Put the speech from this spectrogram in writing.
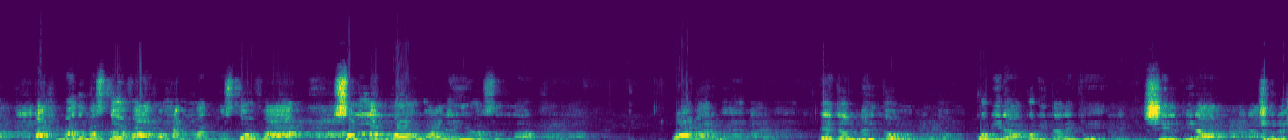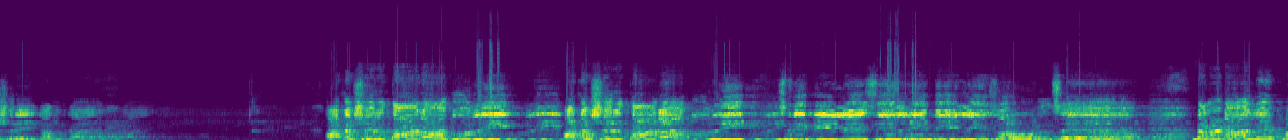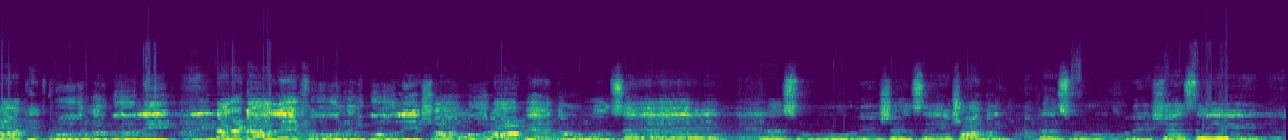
আহমদ মুস্তাফা, মোহাম্মদ মুস্তাফা সাল্লাল্লাহু আলাইহি ওয়াসাল্লাম। ও আমার ভাই, এজন্যই তো কবিরা কবিতা লিখে শিল্পীরা সুরে সুরে গান গায়। আকাশের তারাগুলি আকাশের তারাগুলি ঝিলিমিলি ঝিলিমিলি জ্বলছে। ডালে ডালে পাখি ফুলগুলি ডালে ডালে ফুলগুলি সৌরভে দুলছে। রসুল এসেছে। সবাই বলি রসুল এসেছে,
